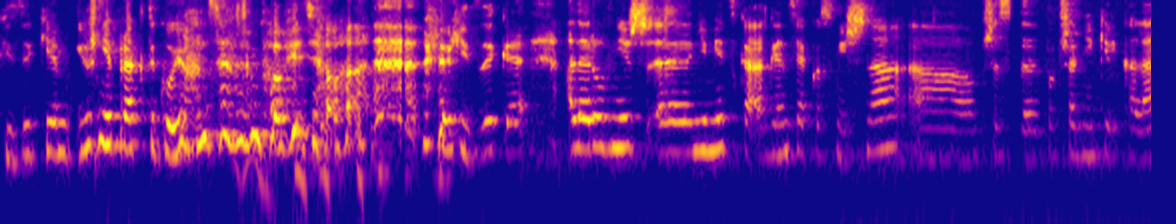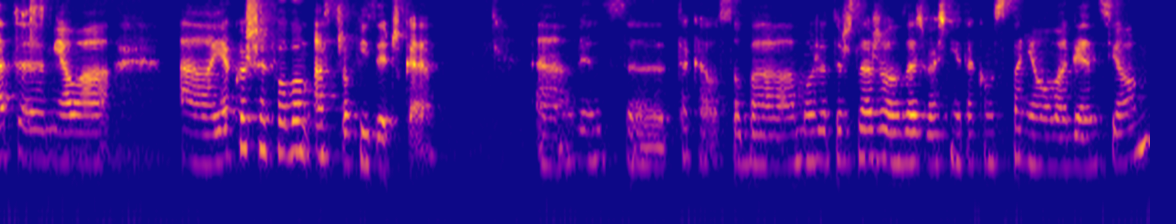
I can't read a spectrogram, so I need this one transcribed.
fizykiem, już nie praktykującym, bym powiedziała, fizykę, ale również e, niemiecka agencja kosmiczna przez poprzednie kilka lat e, miała jako szefową astrofizyczkę. Więc e, taka osoba może też zarządzać właśnie taką wspaniałą agencją.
